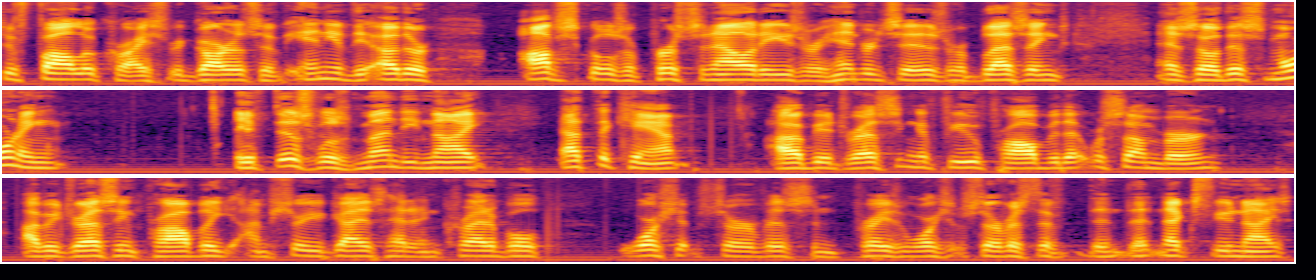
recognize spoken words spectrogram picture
to follow Christ regardless of any of the other obstacles or personalities or hindrances or blessings. And so this morning, if this was Monday night at the camp, I'll be addressing a few probably that were sunburned. I'll be addressing probably, I'm sure you guys had an incredible worship service and praise and worship service the, the, the next few nights.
